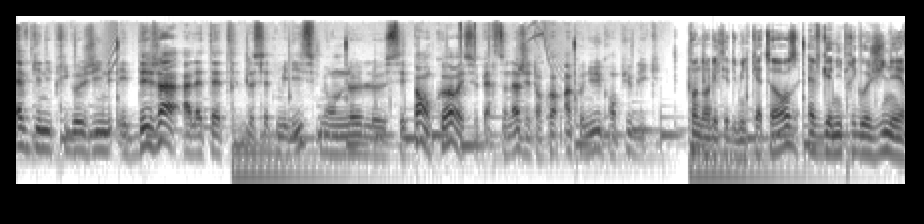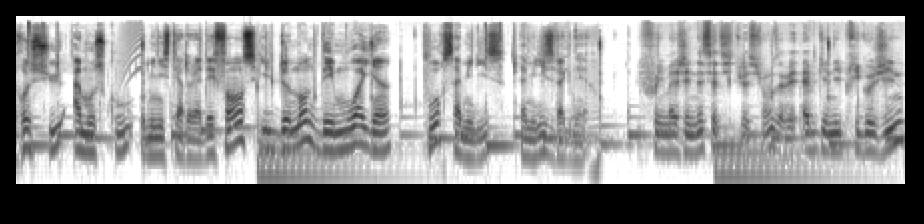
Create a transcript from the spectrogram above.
Evgeny Prigogine est déjà à la tête de cette milice, mais on ne le sait pas encore et ce personnage est encore inconnu du grand public. Pendant l'été 2014, Evgeny Prigogine est reçu à Moscou au ministère de la Défense. Il demande des moyens pour sa milice, la milice Wagner. Faut imaginer cette situation. Vous avez Evgeny Prigogine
